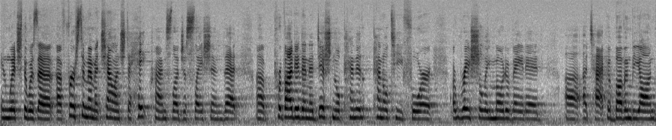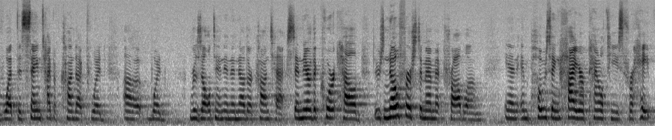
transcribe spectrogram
in which there was a, a First Amendment challenge to hate crimes legislation that uh, provided an additional pen- penalty for a racially motivated uh, attack above and beyond what the same type of conduct would, uh, would result in in another context. And there the court held there's no First Amendment problem in imposing higher penalties for hate,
